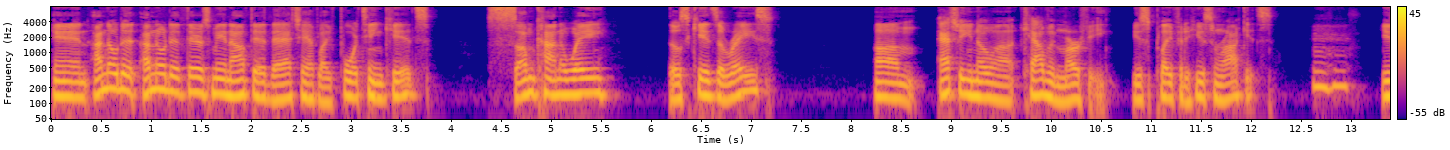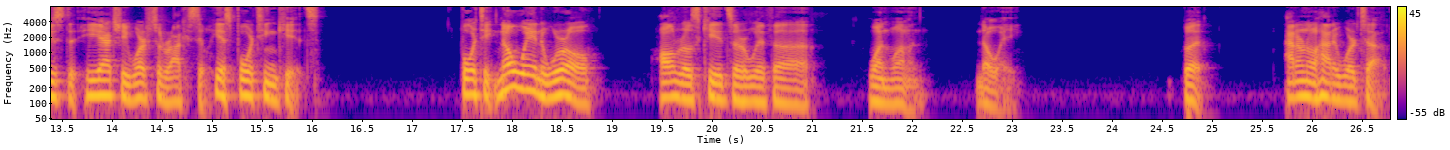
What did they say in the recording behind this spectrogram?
And I know that I know that there's men out there that actually have like 14 kids. Some kind of way those kids are raised. Um actually, you know, uh, Calvin Murphy used to play for the Houston Rockets. Mm-hmm. He used to, he actually works for the Rockets still. He has 14 kids. 14. No way in the world all those kids are with uh one woman. No way. But I don't know how that works out.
